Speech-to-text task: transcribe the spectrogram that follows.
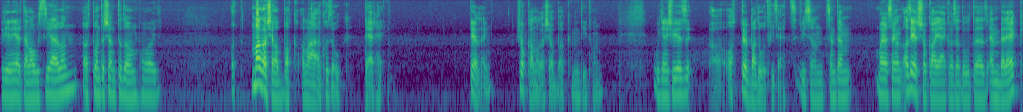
én éltem Ausztriában, azt pontosan tudom, hogy ott magasabbak a vállalkozók terhei. Tényleg. Sokkal magasabbak, mint itthon. Ugyanis hogy ez ott több adót fizetsz. Viszont szerintem Magyarországon azért sokalják az adót az emberek,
